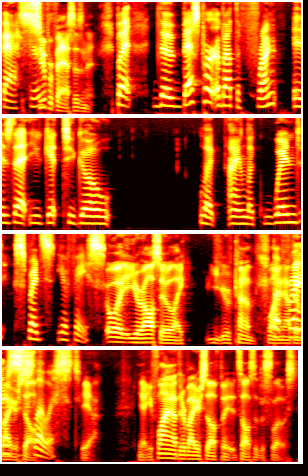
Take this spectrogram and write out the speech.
faster. Super fast, isn't it? But the best part about the front is that you get to go like and like wind spreads your face. Well, you're also like you're kind of flying but out there by yourself. slowest. Yeah. Yeah, you're flying out there by yourself, but it's also the slowest.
